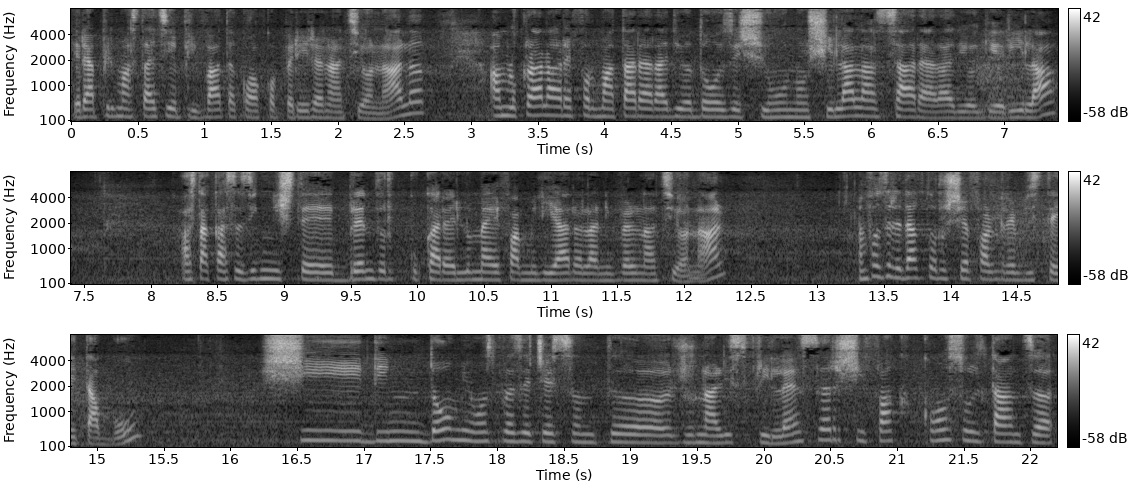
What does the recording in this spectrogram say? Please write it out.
era prima stație privată cu acoperire națională. Am lucrat la reformatarea Radio 21 și la lansarea Radio Guerilla, asta ca să zic niște branduri cu care lumea e familiară la nivel național. Am fost redactorul șef al revistei Tabu și din 2011 sunt uh, jurnalist freelancer și fac consultanță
